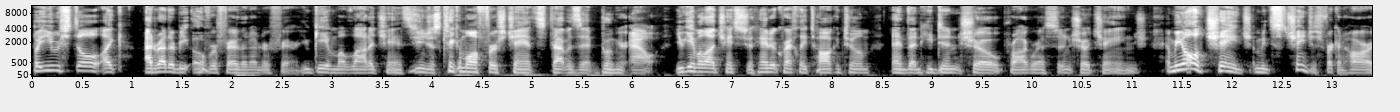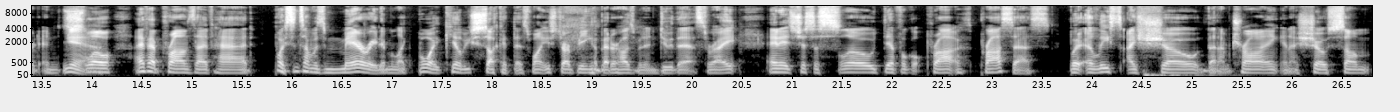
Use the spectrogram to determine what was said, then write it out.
But you were still like, I'd rather be over fair than under fair. You gave him a lot of chances. You didn't just kick him off first chance. That was it. Boom, you're out. You gave him a lot of chances to handle it correctly, talking to him, and then he didn't show progress, didn't show change. And we all change. I mean, change is freaking hard and Yeah. slow. I've had problems that I've had. Boy, since I was married, I'm like, boy, Caleb, you suck at this. Why don't you start being a better husband and do this, right? And it's just a slow, difficult pro- process. But at least I show that I'm trying and I show some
